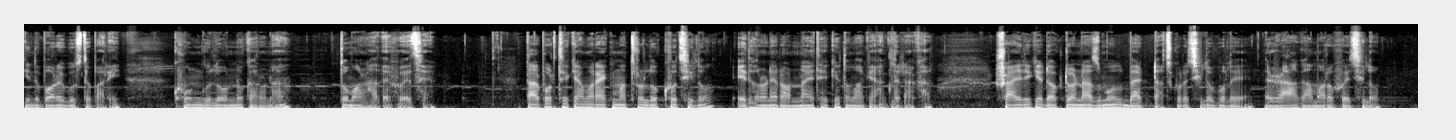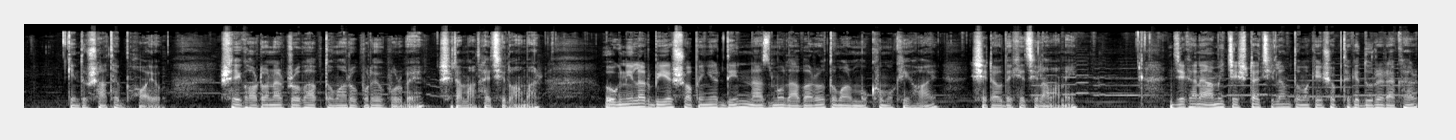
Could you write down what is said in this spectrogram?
কিন্তু পরে বুঝতে পারি, খুনগুলো অন্য কারও না, তোমার হাতে হয়েছে। তারপর থেকে আমার একমাত্র লক্ষ্য ছিল এ ধরনের অন্যায় থেকে তোমাকে আগলে রাখা। শায়রিকে ডক্টর নাজমুল ব্যাড টাচ করেছিল বলে রাগ আমারও হয়েছিল। কিন্তু সাথে ভয়ও। সেই ঘটনার প্রভাব তোমার উপরেও পড়বে, সেটা মাথায় ছিল আমার। অগ্নিলার বিয়ের শপিংয়ের দিন নাজমুল আবারও তোমার মুখোমুখি হয়, সেটাও দেখেছিলাম আমি। যেখানে আমি চেষ্টা ছিলাম তোমাকে এসব থেকে দূরে রাখার,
